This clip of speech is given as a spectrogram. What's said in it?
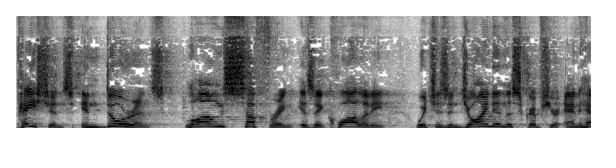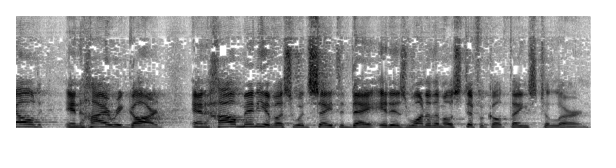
Patience, endurance, long suffering is a quality which is enjoined in the scripture and held in high regard. And how many of us would say today it is one of the most difficult things to learn?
